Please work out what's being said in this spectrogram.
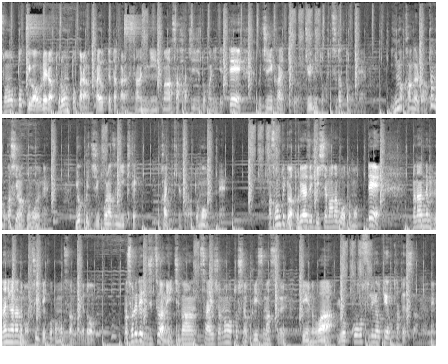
その時は俺らトロントから通ってたから3人、まあ、朝8時とかに出てうちに帰ってくるの12時とか普通だったもんね。今考えると頭おかしいなと思うよね。よく事故らずに生きて帰ってきてたなと思うもんね、まあ、その時はとりあえず必死で学ぼうと思って、まあ、何で何が何でもついていこうと思ってたんだけどまあ、それで実はね一番最初の年のクリスマスっていうのは旅行する予定を立ててたんだよね。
